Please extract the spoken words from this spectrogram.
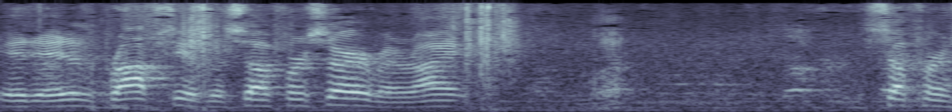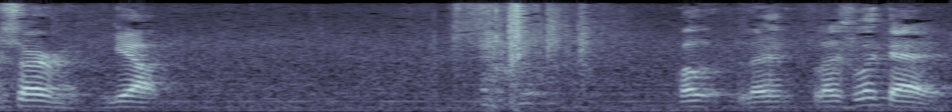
It, it is a prophecy of the suffering servant, right? Suffering, suffering servant. Yeah. Well, let, us look at it.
